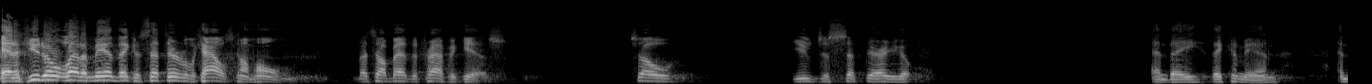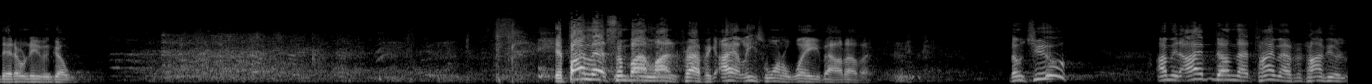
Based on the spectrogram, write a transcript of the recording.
and if you don't let them in, they can sit there till the cows come home. That's how bad the traffic is. So you just sit there, you go, and they they come in and they don't even go if i let somebody in line of traffic i at least want to wave out of it. Don't you? I mean i've done that time after time people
